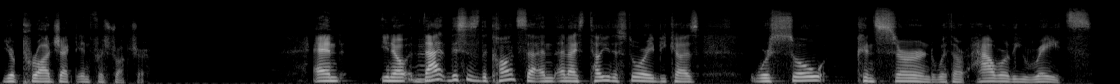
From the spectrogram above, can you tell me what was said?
your project infrastructure. And, you know, mm-hmm. that this is the concept. And, and I tell you the story because we're so concerned with our hourly rates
